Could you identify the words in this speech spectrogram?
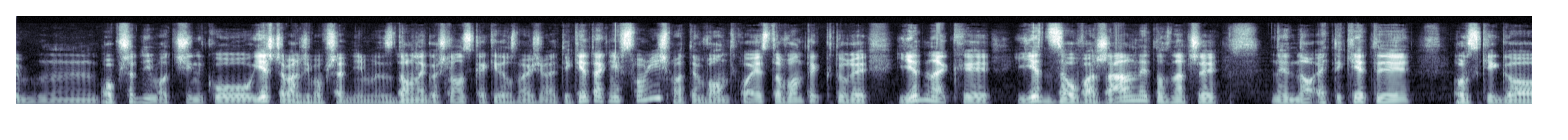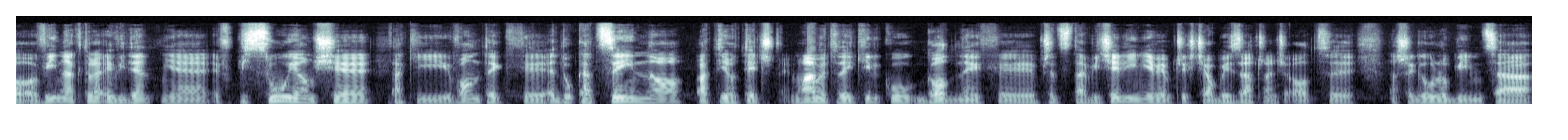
mm, poprzednim odcinku, jeszcze bardziej poprzednim z Dolnego Śląska, kiedy rozmawialiśmy o etykietach, nie wspomnieliśmy o tym wątku, a jest to wątek, który jednak y, jest zauważalny, to znaczy y, no, etykiety polskiego wina, które ewidentnie wpisują się w taki wątek edukacyjno-patriotyczny. Mamy tutaj kilku godnych y, przedstawicieli. Nie wiem, czy chciałbyś zacząć od y, naszego ulubieńca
